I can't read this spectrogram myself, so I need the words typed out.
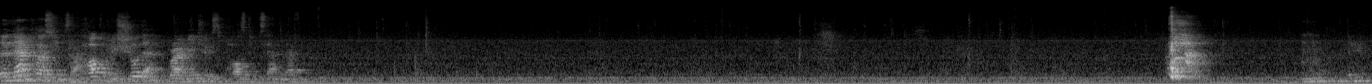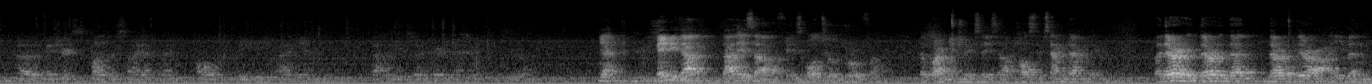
The next question is how can we show that Gram matrix is positive semi-definite? If the matrix positive semi-definite, all the eigenvalues are greater than or equal to zero. Yeah, maybe that, that is uh, feasible to prove uh, the Gram matrix is uh, positive semi-definite. But there, are- there, are- there, there, there are even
